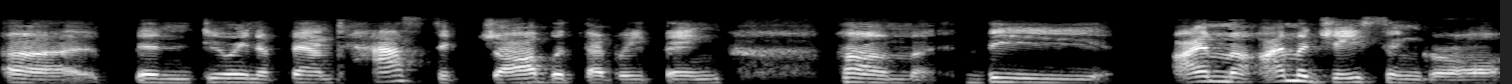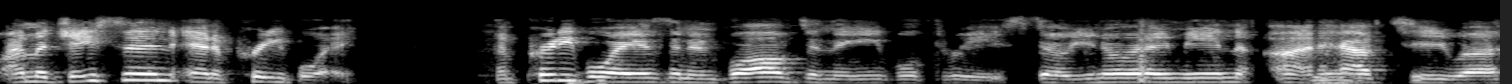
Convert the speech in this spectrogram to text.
uh, been doing a fantastic job with everything. Um, the I'm a, I'm a Jason girl. I'm a Jason and a Pretty Boy, and Pretty Boy isn't involved in the Evil Three, so you know what I mean. I Yeah. have to uh,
